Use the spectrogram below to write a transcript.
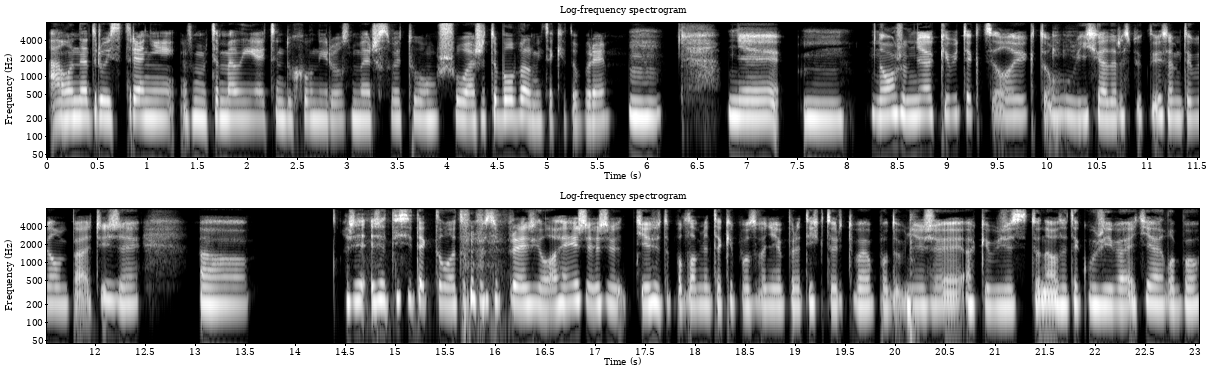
ale na druhej strane sme tam mali aj ten duchovný rozmer, svetu omšu a že to bolo veľmi také dobré. Mm. Mne, mm, no, že mňa keby tak celé k tomu vychádza, respektíve sa mi tak veľmi páči, že uh, že, že ty si takto leto proste prežila, hej, že, že tiež je to podľa mňa také pozvanie pre tých, ktorí to majú podobne, že akoby, že si to naozaj tak užívajte, lebo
